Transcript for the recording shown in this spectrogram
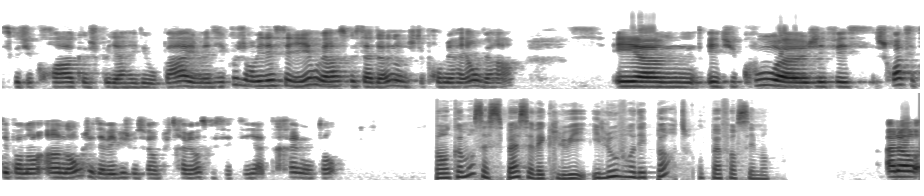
Est-ce que tu crois que je peux y arriver ou pas? Et il m'a dit, écoute, j'ai envie d'essayer, on verra ce que ça donne. Je te promets rien, on verra. Et, et du coup, j'ai fait, je crois que c'était pendant un an que j'étais avec lui, je me souviens plus très bien parce que c'était il y a très longtemps. Comment ça se passe avec lui? Il ouvre des portes ou pas forcément? Alors,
